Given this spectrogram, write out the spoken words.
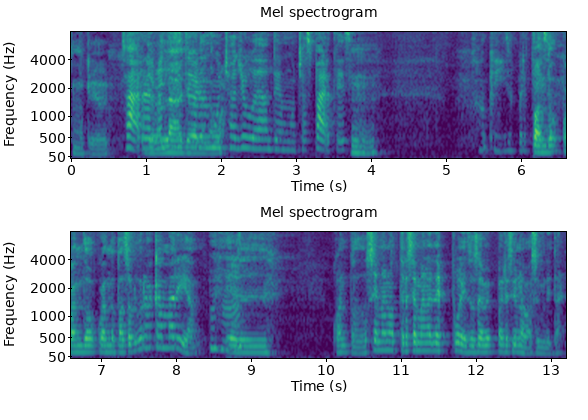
como que O sea, realmente Llevarla- tuvieron mucha ayuda de muchas partes. Ok, súper. Cuando, cuando, cuando pasó el huracán María, Ujú. el ¿cuánto? Dos semanas, tres semanas después, eso se parecía una base militar.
